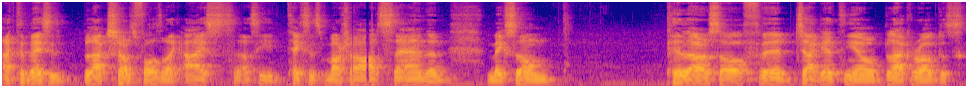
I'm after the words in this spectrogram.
activates his black shards falls like ice as he takes his martial arts stand and makes some pillars of uh, jagged, you know, black rock just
